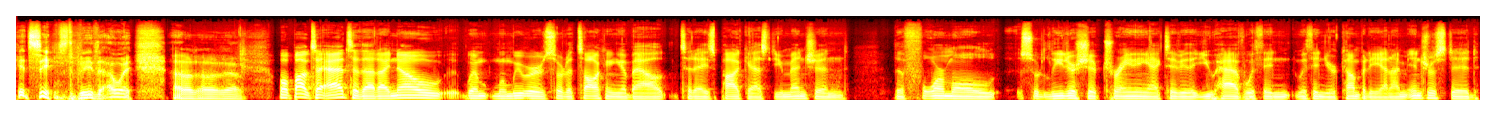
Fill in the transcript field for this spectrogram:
it seems to be that way. I don't, I don't know. Well, Bob, to add to that, I know when when we were sort of talking about today's podcast, you mentioned the formal sort of leadership training activity that you have within within your company, and I'm interested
